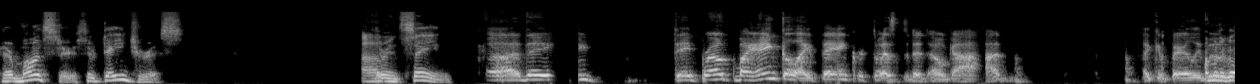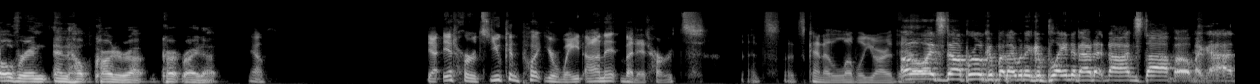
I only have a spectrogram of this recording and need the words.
they're monsters. They're dangerous. They're um, insane. Uh, they they broke my ankle, I think, or twisted it. Oh God, I can barely. I'm gonna go over and, and help Carter up, Cartwright up. yeah yeah, it hurts you can put your weight on it but it hurts that's that's kind of the level you are there Oh, it's not broken, but I'm gonna complain about it nonstop. Oh my God.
